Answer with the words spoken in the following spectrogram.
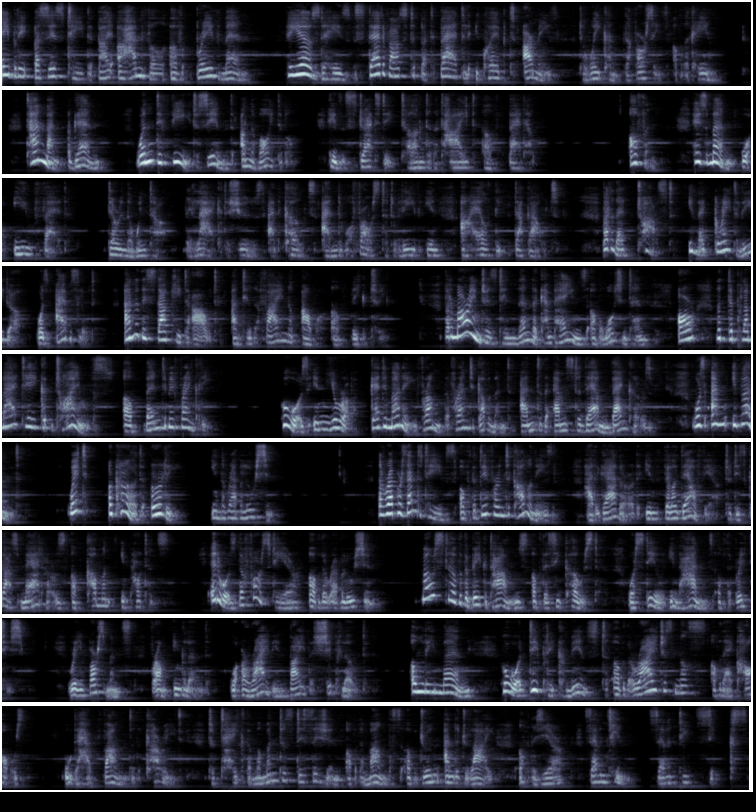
Ably assisted by a handful of brave men, he used his steadfast but badly equipped armies to weaken the forces of the king. Time and again, when defeat seemed unavoidable, his strategy turned the tide of battle. Often his men were ill fed. During the winter they lacked shoes and coats and were forced to live in unhealthy dugouts. But their trust in their great leader was absolute, and they stuck it out until the final hour of victory. But more interesting than the campaigns of Washington are the diplomatic triumphs of Benjamin Franklin, who was in Europe getting money from the French government and the Amsterdam bankers, was an event which occurred early in the Revolution. The representatives of the different colonies had gathered in Philadelphia to discuss matters of common importance. It was the first year of the Revolution. Most of the big towns of the seacoast were still in the hands of the British. Reinforcements from England were arriving by the shipload. Only men who were deeply convinced of the righteousness of their cause would have found the courage to take the momentous decision of the months of June and July of the year 1776.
